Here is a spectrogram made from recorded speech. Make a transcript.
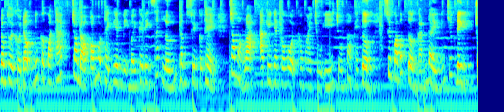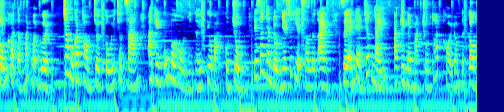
đồng thời khởi động những cơ quan khác. Trong đó có một thành viên bị mấy cây đinh sắt lớn đâm xuyên cơ thể. Trong hoảng loạn, Aki nhân cơ hội không ai chú ý trốn vào khe tường, xuyên qua bức tường gắn đầy những chiếc đinh, trốn khỏi tầm mắt mọi người. Trong một căn phòng chợt tối chợt sáng, Akin cũng mơ hồ nhìn thấy tiêu bản côn trùng. Tên sát nhân đột nhiên xuất hiện sau lưng anh, dưới ánh đèn chớp nháy, Akin may mắn trốn thoát khỏi đòn tấn công.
